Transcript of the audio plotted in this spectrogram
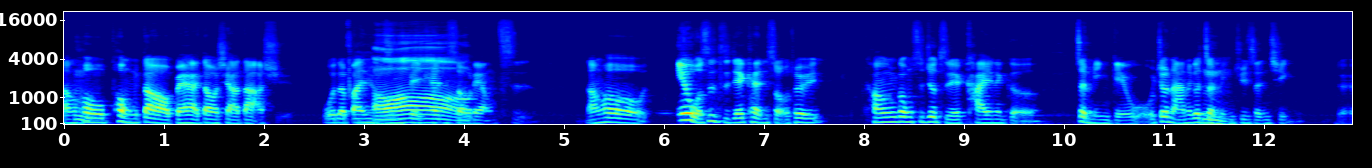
然后碰到北海道下大雪，我的班机被 cancel 两次，哦、然后。因为我是直接 cancel，所以航空公司就直接开那个证明给我，我就拿那个证明去申请。嗯、对，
